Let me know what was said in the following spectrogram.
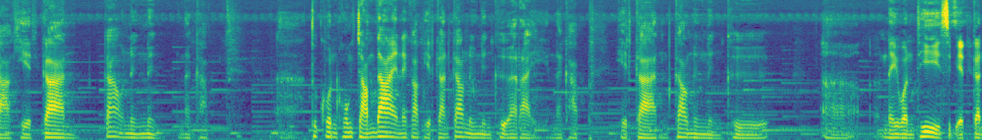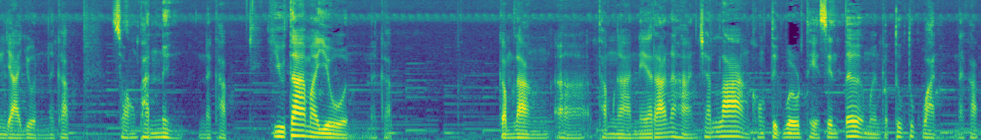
จากเหตุการณ์ 911 นะครับทุกคนคงจำได้นะครับเหตุการณ์ 911 คืออะไรนะครับ เหตุการณ์ 911 คืออในวันที่ 11 กันยายนนะครับ 2001 นะครับฮิวต้ามาโยนนะครับกำลังทำงานในร้านอาหารชั้นล่างของตึก World Trade Center เหมือนกับทุกๆวันนะครับ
